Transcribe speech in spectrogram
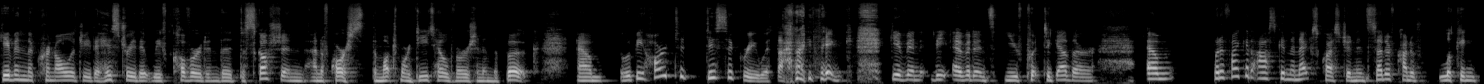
given the chronology, the history that we've covered in the discussion, and of course the much more detailed version in the book, um, it would be hard to disagree with that, I think, given the evidence you've put together. Um, but if I could ask in the next question, instead of kind of looking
